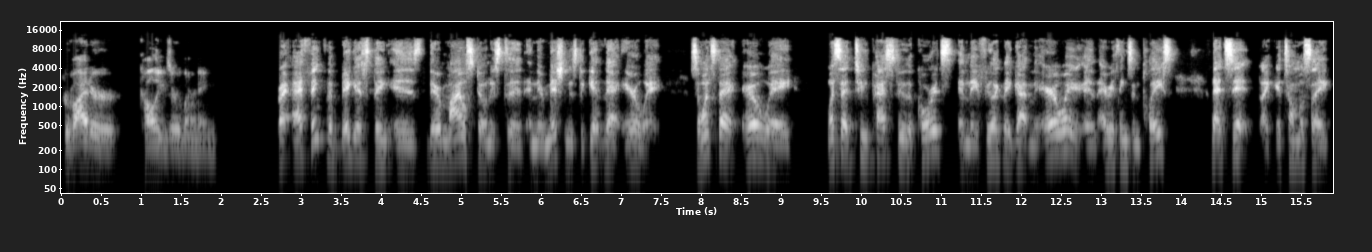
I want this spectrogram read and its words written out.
provider colleagues are learning? Right. I think the biggest thing is their milestone is to, and their mission is to get that airway. So once that airway once that tube passes through the cords and they feel like they got in the airway and everything's in place, that's it. Like it's almost like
